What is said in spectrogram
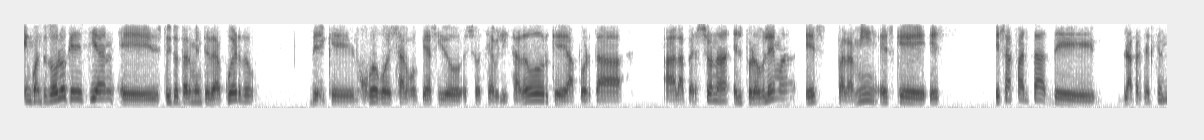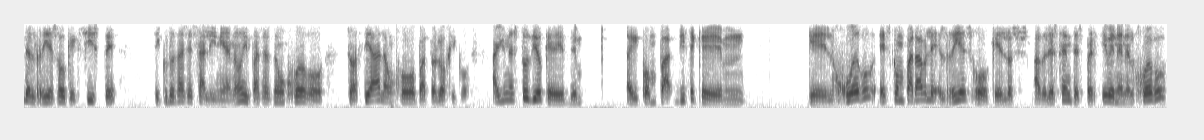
En cuanto a todo lo que decían, eh, estoy totalmente de acuerdo de que el juego es algo que ha sido sociabilizador, que aporta a la persona. El problema es, para mí, es que es esa falta de la percepción del riesgo que existe si cruzas esa línea, ¿no? Y pasas de un juego social a un juego patológico. Hay un estudio que eh, dice que, mm, que el juego es comparable, el riesgo que los adolescentes perciben en el juego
